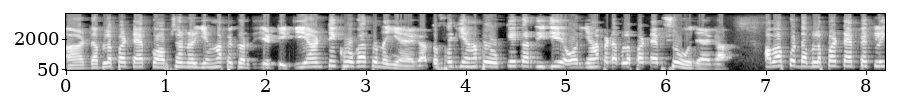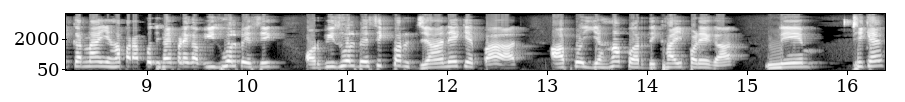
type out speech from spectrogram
डेवलपर टैब का ऑप्शन और यहाँ पे कर दीजिए टिक ये अनटिक होगा तो नहीं आएगा तो फिर यहाँ पे ओके कर दीजिए और यहाँ पे डेवलपर टैब शो हो जाएगा। अब आपको डेवलपर टैब पे क्लिक करना है, यहाँ पर आपको दिखाई पड़ेगा विजुअल बेसिक और विजुअल बेसिक पर जाने के बाद आपको यहाँ पर दिखाई पड़ेगा नेम ठीक है?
